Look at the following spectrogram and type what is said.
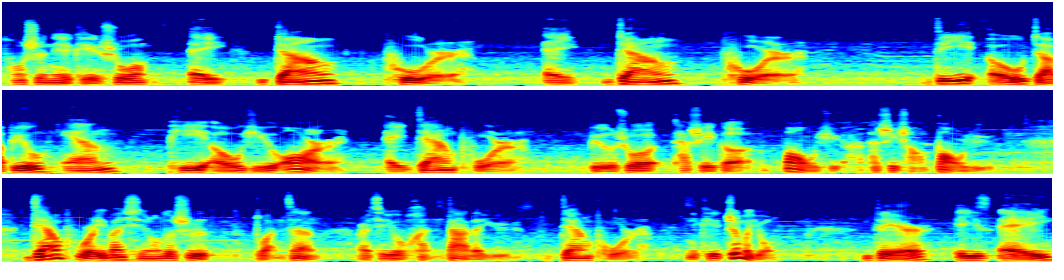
同时，你也可以说 a downpour，a downpour，d o w n p o u r，a downpour。比如说，它是一个暴雨啊，它是一场暴雨。Downpour 一般形容的是短暂而且有很大的雨。Downpour，你可以这么用。 There is a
